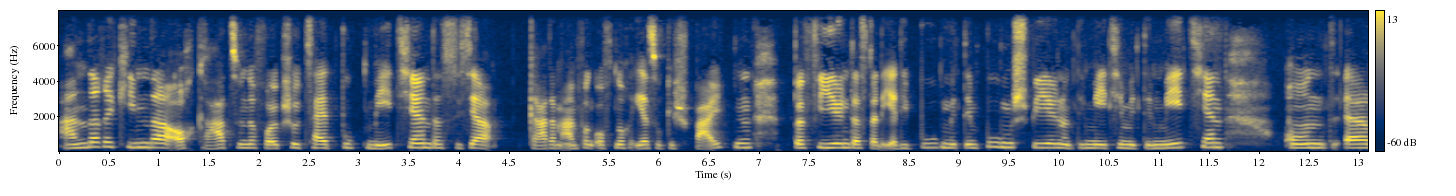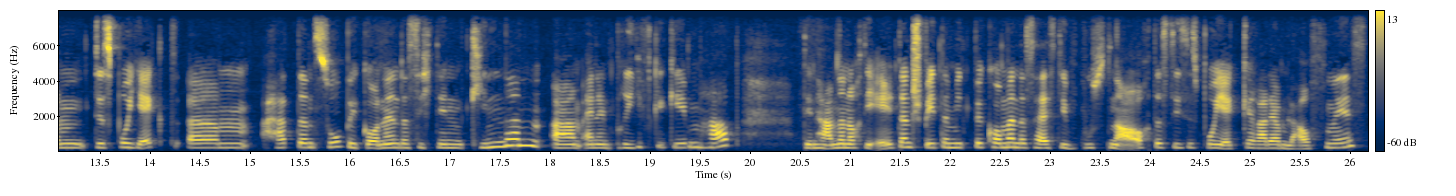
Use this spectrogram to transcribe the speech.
andere Kinder, auch gerade so in der Volksschulzeit, Bub, Mädchen, das ist ja gerade am Anfang oft noch eher so gespalten bei vielen, dass dann eher die Buben mit den Buben spielen und die Mädchen mit den Mädchen. Und ähm, das Projekt ähm, hat dann so begonnen, dass ich den Kindern ähm, einen Brief gegeben habe. Den haben dann auch die Eltern später mitbekommen. Das heißt, die wussten auch, dass dieses Projekt gerade am Laufen ist.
